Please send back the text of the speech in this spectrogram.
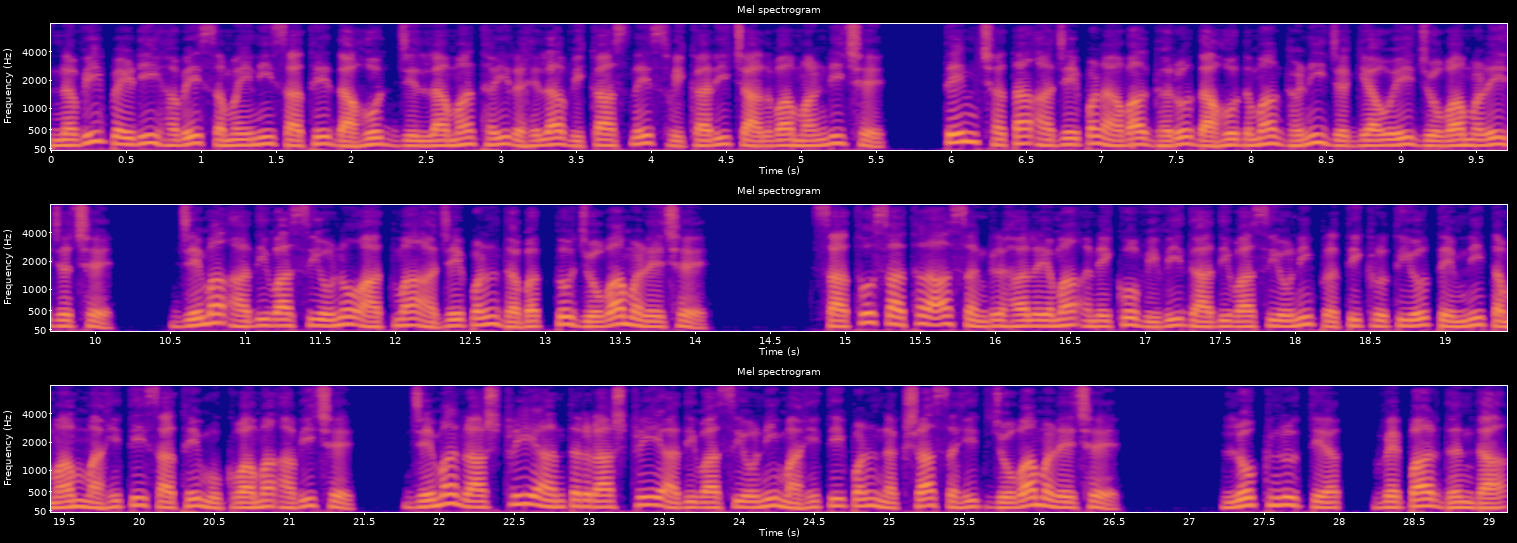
નવી પેઢી હવે સમયની સાથે દાહોદ જિલ્લામાં થઈ રહેલા વિકાસને સ્વીકારી ચાલવા માંડી છે. તેમ છતાં આજે પણ આવા ઘરો દાહોદમાં ઘણી જગ્યાઓએ જોવા મળે જ છે, જેમાં આદિવાસીઓનો આત્મા આજે પણ ધબકતો જોવા મળે છે. સાથોસાથ આ સંગ્રહાલયમાં અનેકો વિવિધ આદિવાસીઓની પ્રતિકૃતિઓ તેમની તમામ માહિતી સાથે મૂકવામાં આવી છે. જેમાં રાષ્ટ્રીય આંતરરાષ્ટ્રીય આદિવાસીઓની માહિતી પણ નકશા સહિત જોવા મળે છે. લોકનૃત્ય, વેપાર ધંધા,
